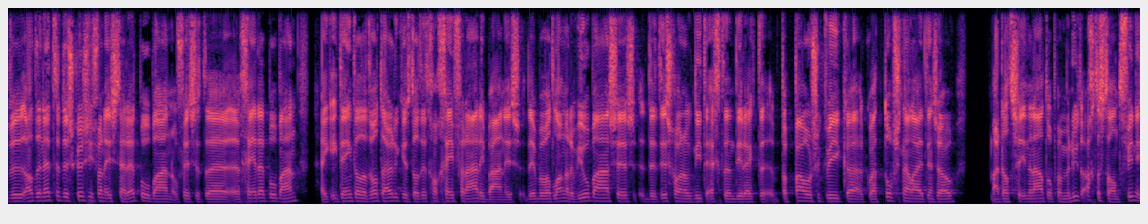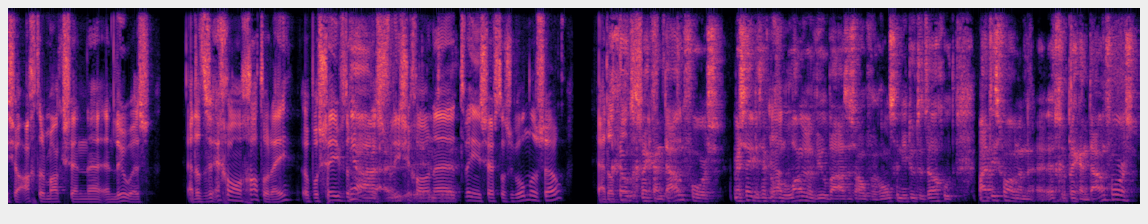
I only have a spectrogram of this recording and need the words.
we hadden net de discussie van... is het een Red Bull-baan of is het uh, geen Red Bull-baan? Kijk, ik denk dat het wel duidelijk is dat dit gewoon geen Ferrari-baan is. Die hebben wat langere wielbasis. Dit is gewoon ook niet echt een directe powercircuit qua, qua topsnelheid en zo. Maar dat ze inderdaad op een minuut achterstand finishen achter Max en, uh, en Lewis. Ja, dat is echt gewoon een gat hoor, hé. Op 70 ja, rondes verlies je gewoon uh, 62 seconden of zo. Ja, dat, groot gebrek aan downforce. Mercedes heeft ja. nog een langere wielbasis over ons en die doet het wel goed. Maar het is gewoon een, een gebrek aan downforce.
